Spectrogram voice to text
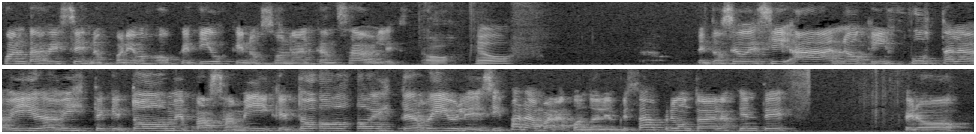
¿cuántas veces nos ponemos objetivos que no son alcanzables? Oh. Uf. Entonces vos decís, ah, no, que injusta la vida, viste, que todo me pasa a mí, que todo es terrible. Y decís, para, para, cuando le empezás a preguntar a la gente, pero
